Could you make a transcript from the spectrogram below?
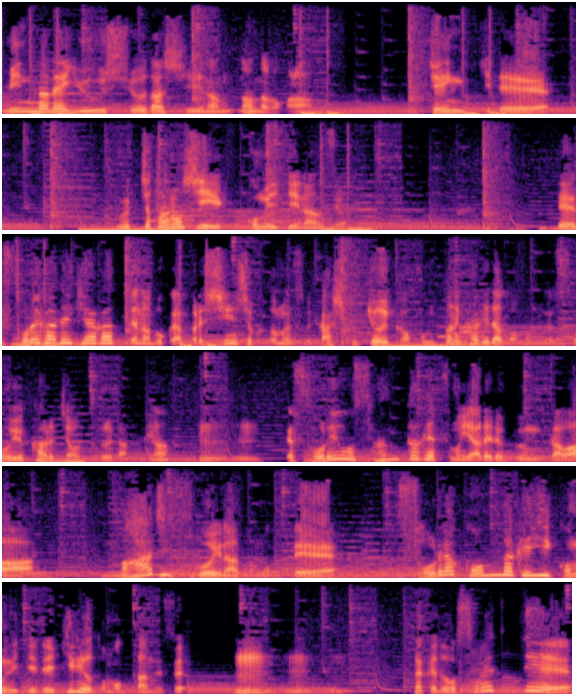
みんなね、優秀だし、なん、なんだろうかな。元気で、むっちゃ楽しいコミュニティなんですよ。で、それが出来上がってるのは僕はやっぱり新職ともにする合宿教育が本当に鍵だと思うんですよ。そういうカルチャーを作るためには。うんうん。で、それを3ヶ月もやれる文化は、マジすごいなと思って、そりゃこんだけいいコミュニティできるよと思ったんです。うんうんだけど、それって、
